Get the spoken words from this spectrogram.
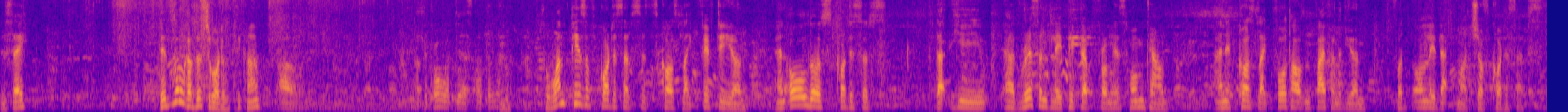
you say? Oh. So one piece of cordyceps it costs like 50 yuan and all those cordyceps that he had recently picked up from his hometown and it cost like 4,500 yuan for only that much of cordyceps.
